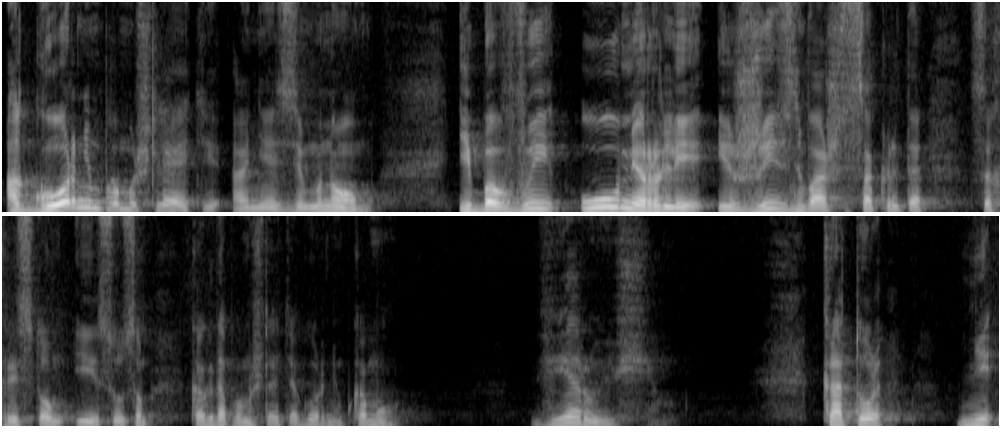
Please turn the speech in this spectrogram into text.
О горнем помышляйте, а не о земном, ибо вы умерли, и жизнь ваша сокрыта со Христом и Иисусом. Когда помышлять о горнем? Кому? Верующим, которые не,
